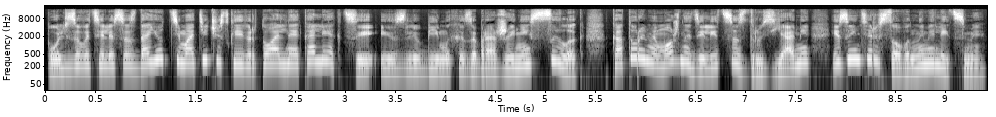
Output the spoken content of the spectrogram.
Пользователи создают тематические виртуальные коллекции из любимых изображений ссылок, которыми можно делиться с друзьями и заинтересованными лицами.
